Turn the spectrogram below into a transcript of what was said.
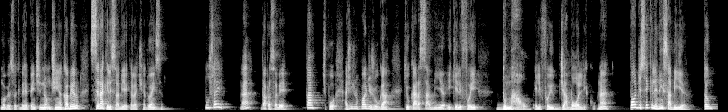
uma pessoa que de repente não tinha cabelo. Será que ele sabia que ela tinha doença? Não sei, né? Dá para saber? Tá, tipo, a gente não pode julgar que o cara sabia e que ele foi do mal, ele foi o diabólico, né? Pode ser que ele nem sabia. Então,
